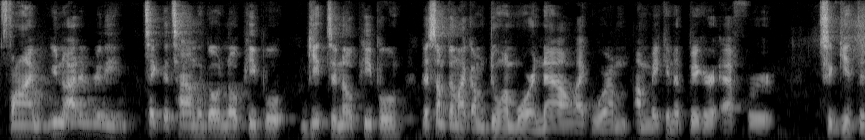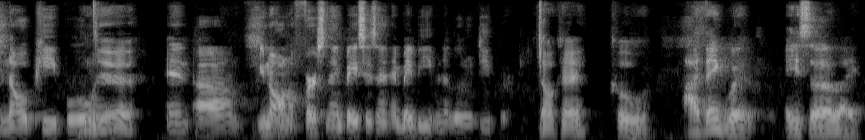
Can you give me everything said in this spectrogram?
find, you know, I didn't really take the time to go know people, get to know people. That's something like I'm doing more now, like where I'm I'm making a bigger effort to get to know people. Yeah. And um, you know, on a first name basis and, and maybe even a little deeper. Okay. Cool. I think with Asa, like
